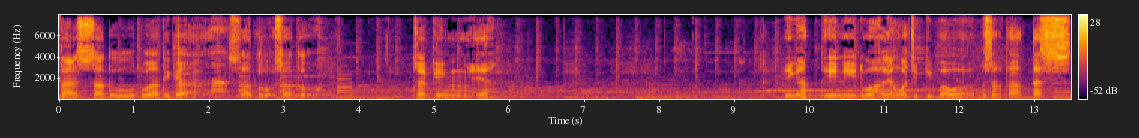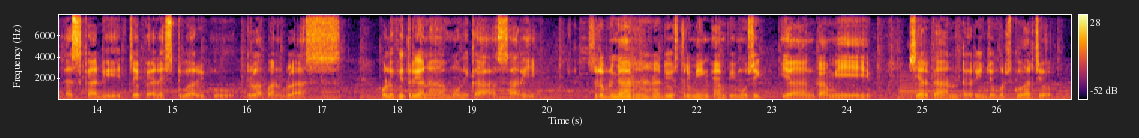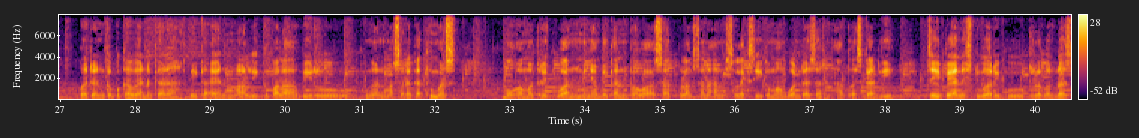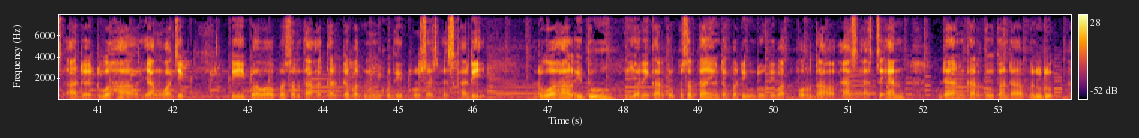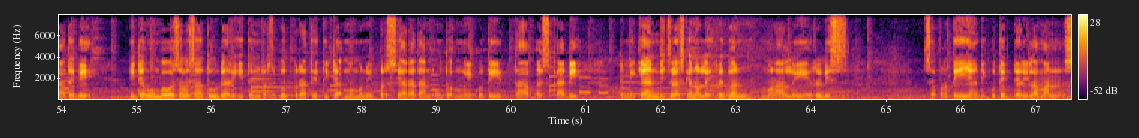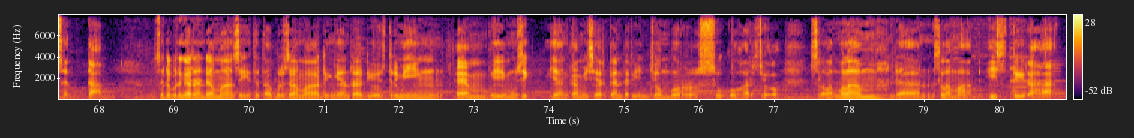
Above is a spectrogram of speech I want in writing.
tes 1 2 3 1 1 checking ya. Ingat ini dua hal yang wajib dibawa peserta tes SKD CPNS 2018 oleh Fitriana Monika Sari. Sudah mendengar radio streaming MP Musik yang kami siarkan dari Jomber Sukoharjo Badan Kepegawaian Negara BKN melalui Kepala Biro Hubungan Masyarakat Humas Muhammad Ridwan menyampaikan bahwa saat pelaksanaan seleksi kemampuan dasar atau SKD CPNS 2018 ada dua hal yang wajib dibawa peserta agar dapat mengikuti proses SKD. Dua hal itu yakni kartu peserta yang dapat diunduh lewat portal SSCN dan kartu tanda penduduk KTP. Tidak membawa salah satu dari item tersebut berarti tidak memenuhi persyaratan untuk mengikuti tahap SKD. Demikian dijelaskan oleh Ridwan melalui rilis seperti yang dikutip dari laman Setcap. Sudah mendengar Anda masih tetap bersama dengan radio streaming MV Musik yang kami siarkan dari Jombor, Sukoharjo. Selamat malam dan selamat istirahat.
